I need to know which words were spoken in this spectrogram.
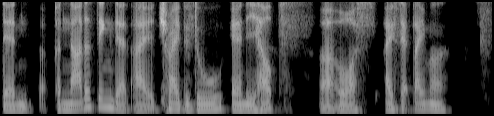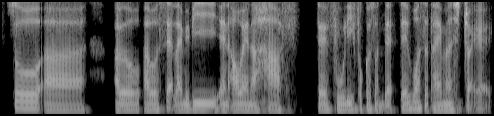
Then another thing that I tried to do and it helped uh, was I set timer. So uh, I will I will set like maybe an hour and a half, then fully focus on that. Then once the timer strike, right,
